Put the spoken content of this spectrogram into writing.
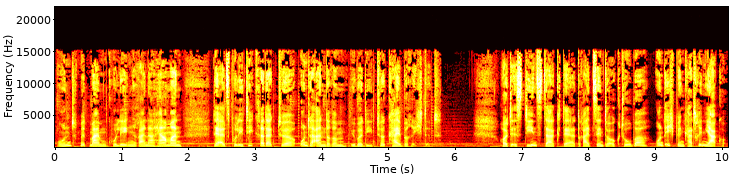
Und mit meinem Kollegen Rainer Herrmann, der als Politikredakteur unter anderem über die Türkei berichtet. Heute ist Dienstag, der 13. Oktober und ich bin Katrin Jakob.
